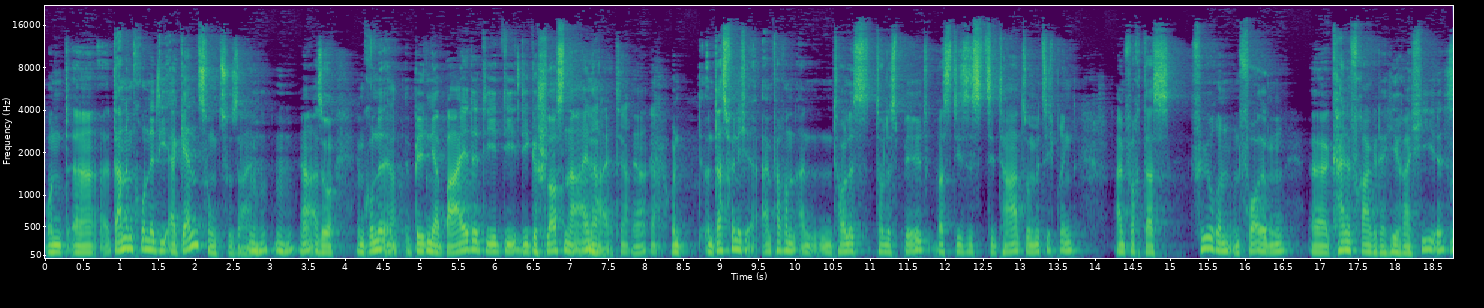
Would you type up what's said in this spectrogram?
Und äh, dann im Grunde die Ergänzung zu sein. Ja, also im Grunde bilden ja beide die, die, die geschlossene Einheit. Ja, ja, ja. Und, und das finde ich einfach ein, ein tolles, tolles Bild, was dieses Zitat so mit sich bringt. Einfach das Führen und Folgen äh, keine Frage der Hierarchie ist,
